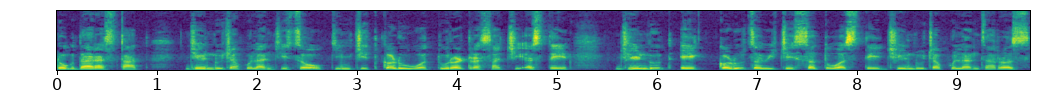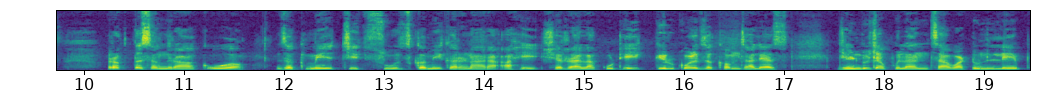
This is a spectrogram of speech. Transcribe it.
टोकदार असतात. झेंडूच्या फुलांची चव किंचित कडू व तुरट रसाची असते. झेंडूत एक कडू चवीचे सत्व असते. झेंडूच्या फुलांचा रस रक्तसंग्राहक व जखमेची सूज कमी करणारा आहे. शरीराला कुठेही किरकोळ जखम झाल्यास झेंडूच्या फुलांचा वाटून लेप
